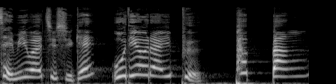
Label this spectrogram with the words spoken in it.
재미와 지식의 오디오 라이프. 팝빵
